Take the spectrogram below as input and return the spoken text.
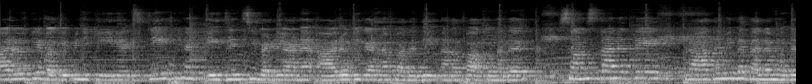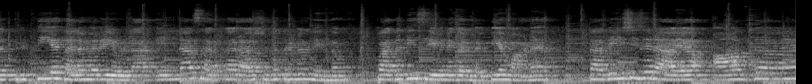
ആരോഗ്യ വകുപ്പിന് കീഴിൽ സ്റ്റേറ്റ് ഹെൽത്ത് ഏജൻസി വഴിയാണ് ആരോഗ്യകരണ പദ്ധതി നടപ്പാക്കുന്നത്. സംസ്ഥാനത്തെ പ്രാഥമിക തലം മുതൽ തൃതീയ തലം വരെയുള്ള എല്ലാ സർക്കാർ ആശുപത്രികളിൽ നിന്നും പദ്ധതി സേവനങ്ങൾ ലഭ്യമാണ്. തദ്ദേശിതരായ ആദായ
